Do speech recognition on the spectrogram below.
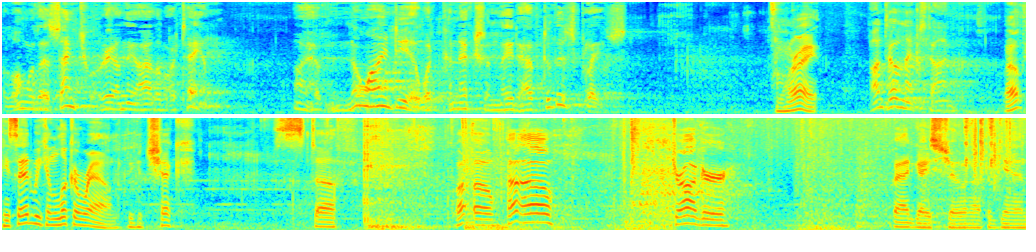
along with their sanctuary on the Isle of Artaeum. I have no idea what connection they'd have to this place. All right. Until next time. Well, he said we can look around. We can check stuff. Uh oh. Uh oh. Draugr. Bad guy's showing up again.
